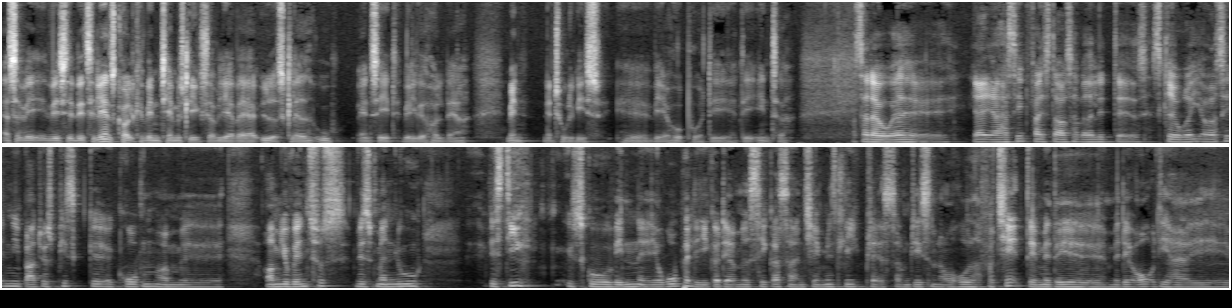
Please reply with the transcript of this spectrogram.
Altså, hvis et italiensk hold kan vinde Champions League, så vil jeg være yderst glad, uanset hvilket hold det er. Men naturligvis øh, vil jeg håbe på, at det, det er Inter. Og så er der jo, øh, jeg, jeg har set faktisk, der også har været lidt øh, skriverier, også inde i Bardios Pisk-gruppen om, øh, om Juventus, hvis man nu hvis de skulle vinde Europa League og dermed sikre sig en Champions League-plads, om de sådan overhovedet har fortjent det med det, med det år, de har øh,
